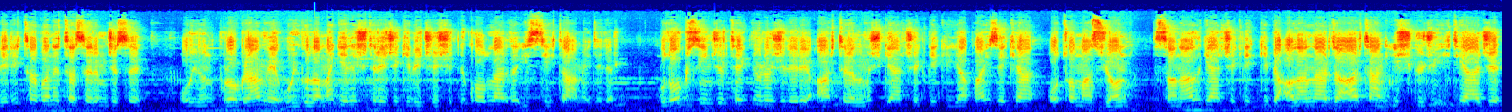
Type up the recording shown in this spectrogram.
veri tabanı tasarımcısı, oyun, program ve uygulama geliştirici gibi çeşitli kollarda istihdam edilir. Blok zincir teknolojileri artırılmış gerçeklik, yapay zeka, otomasyon, sanal gerçeklik gibi alanlarda artan iş gücü ihtiyacı,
